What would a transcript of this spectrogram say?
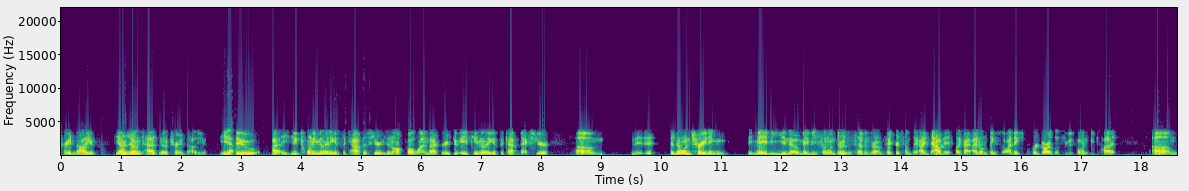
trade value. Deion Jones has no trade value. He's Yeah. due uh, he's due 20 million against the cap this year. He's an off-ball linebacker. He's due 18 million against the cap next year. Um, th- th- there's no one trading. Maybe you know, maybe someone throws a seventh round pick or something. I doubt it. Like I, I don't think so. I think regardless, he was going to be cut. Um,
